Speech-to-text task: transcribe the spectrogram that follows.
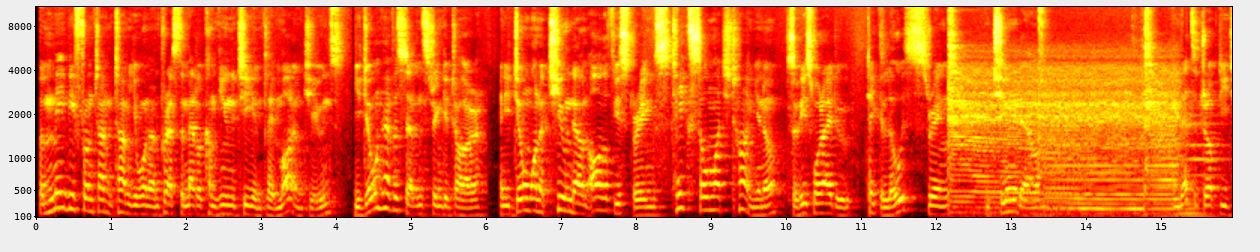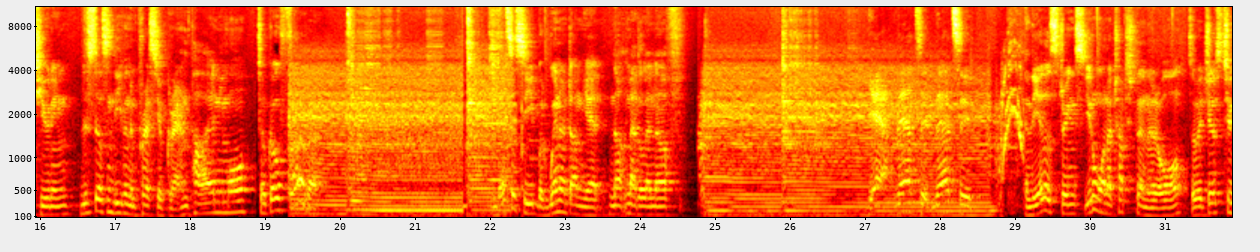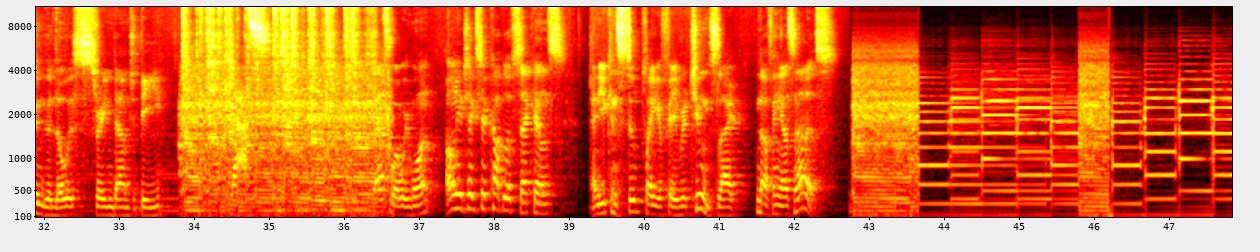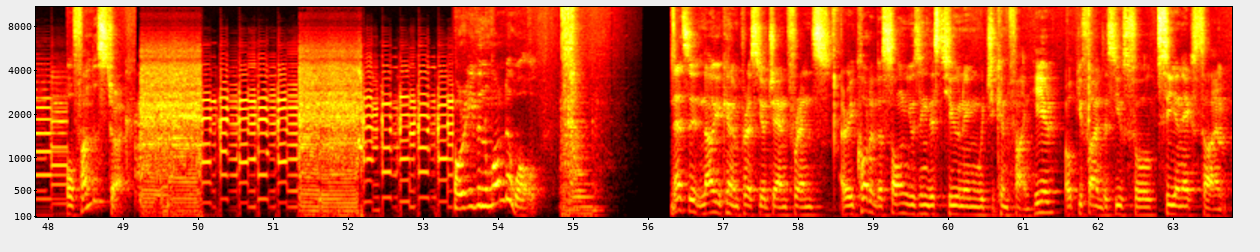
But maybe from time to time you want to impress the metal community and play modern tunes. You don't have a 7 string guitar and you don't want to tune down all of your strings. It takes so much time, you know? So here's what I do. Take the lowest string and tune it down. And that's a drop D tuning. This doesn't even impress your grandpa anymore. So go further. And that's a C, but we're not done yet. Not metal enough. Yeah, that's it, that's it. And the other strings, you don't want to touch them at all. So I just tune the lowest string down to B. That's, that's what we want. Only takes you a couple of seconds and you can still play your favorite tunes like nothing else matters. Or Thunderstruck. Or even Wonderwall. That's it, now you can impress your djent friends. I recorded a song using this tuning which you can find here. Hope you find this useful. See you next time.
